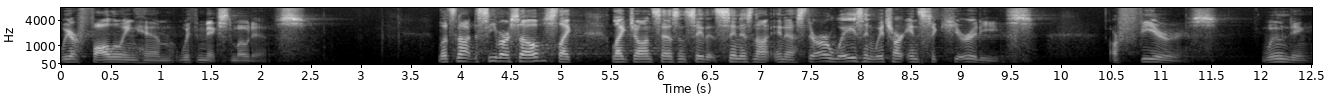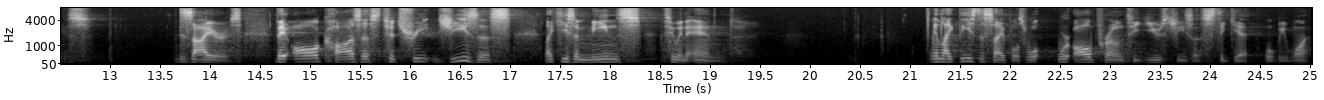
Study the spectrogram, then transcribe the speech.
we are following him with mixed motives. Let's not deceive ourselves, like, like John says, and say that sin is not in us. There are ways in which our insecurities, our fears, woundings, desires, they all cause us to treat Jesus like he's a means to an end. And like these disciples, we're all prone to use Jesus to get what we want.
